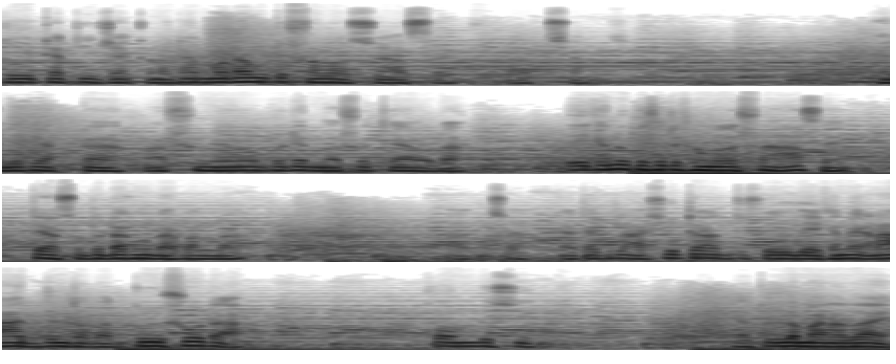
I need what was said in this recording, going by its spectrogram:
দুইটা তিনশো একান্ন এটা মোটামুটি সমস্যা আছে। আচ্ছা। হেলিকপ্টার পাঁচশো নিরানব্বইটা নশো তেরোটা এইখানেও কিছুটা সমস্যা আছে তেরো চোদ্দোটা কোনো ব্যাপার না। আচ্ছা। এটা গেলে আশিটা? দুশো এখানে আট দিন টাকা দুশোটা? কম বেশি। এতগুলো মানা যায়।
